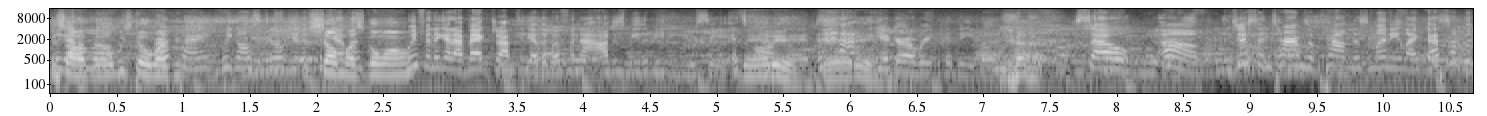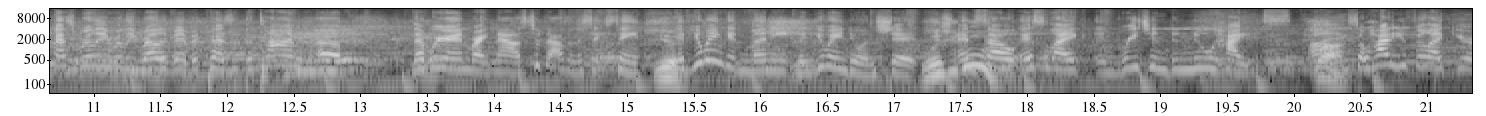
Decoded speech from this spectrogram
It's all good. We still working. Okay, we gonna still get it The show together. must go on. We finna get our backdrop together, but for now, I'll just be the beauty you see. It's There all it is. good. There it is. Your girl Reba the Diva. So, um, just in terms of counting this money, like that's something that's really, really relevant because at the time of that we're in right now, it's 2016. Yeah. If you ain't getting money, then you ain't doing shit. What you and doing? so it's like reaching the new heights. Um, Right. So how do you feel like you're?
